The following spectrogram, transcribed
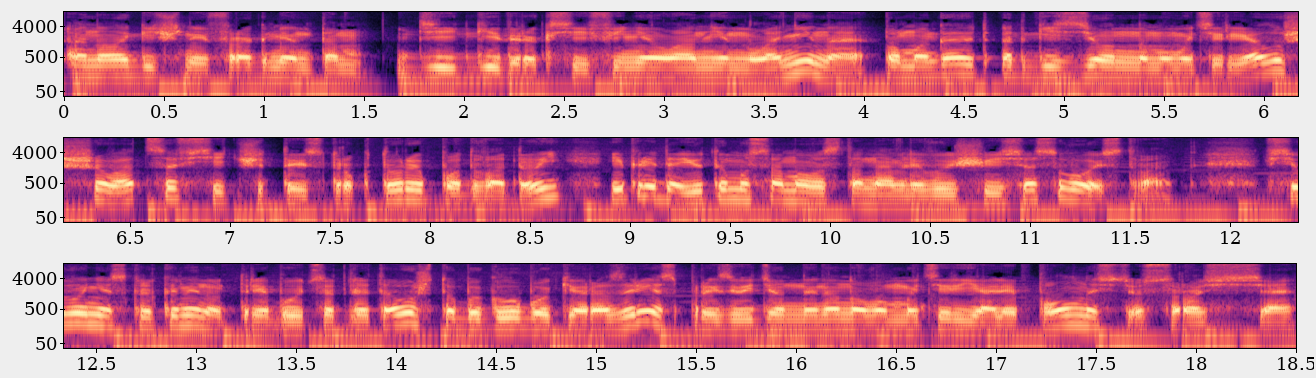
аналогичные фрагментам дигидроксифениланин-ланина помогают адгезионному материалу сшиваться в сетчатые структуры под водой и придают ему самовосстанавливающиеся свойства. Всего несколько минут требуется для того, чтобы глубокий разрез, произведенный на новом материале, полностью сросся.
